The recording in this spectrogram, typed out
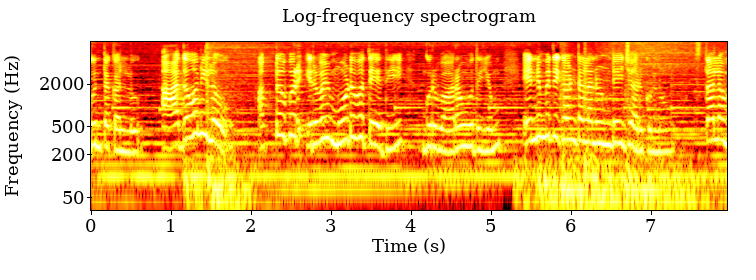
Guntakal. ఆదోనిలో అక్టోబర్ ఇరవై మూడవ తేదీ గురువారం ఉదయం ఎనిమిది గంటల నుండి జరుగును. స్థలం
